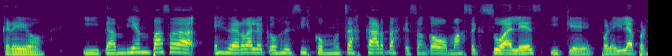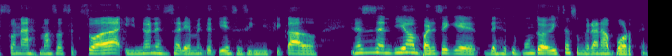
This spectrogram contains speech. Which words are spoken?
creo. Y también pasa, es verdad lo que vos decís, con muchas cartas que son como más sexuales y que por ahí la persona es más asexuada y no necesariamente tiene ese significado. En ese sentido, me parece que desde tu punto de vista es un gran aporte.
